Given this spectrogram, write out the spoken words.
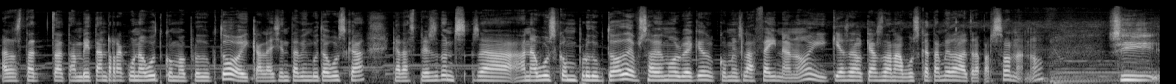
has estat ta- també tan reconegut com a productor i que la gent t'ha vingut a buscar, que després, doncs, eh, anar a buscar un productor deus saber molt bé que, com és la feina, no? I què és el que has d'anar a buscar també de l'altra persona, no? Sí,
